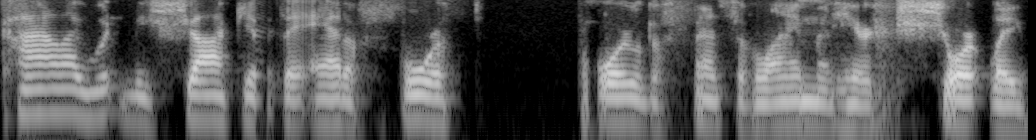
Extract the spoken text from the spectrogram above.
Kyle, I wouldn't be shocked if they add a fourth portal defensive lineman here shortly.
